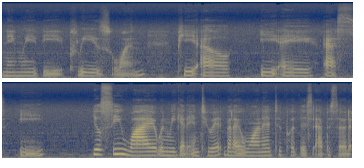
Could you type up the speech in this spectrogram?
namely the PLEASE one P L E A S E. You'll see why when we get into it, but I wanted to put this episode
